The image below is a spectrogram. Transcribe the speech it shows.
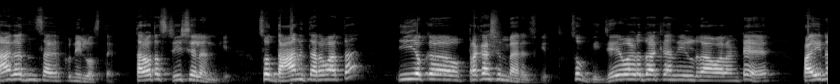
నాగార్జున సాగర్కు నీళ్ళు వస్తాయి. తర్వాత శ్రీశైలానికి సో దాని తర్వాత ఈ యొక్క ప్రకాశం బ్యారేజ్కి. సో విజయవాడ దాకా నీళ్ళు రావాలంటే పైన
